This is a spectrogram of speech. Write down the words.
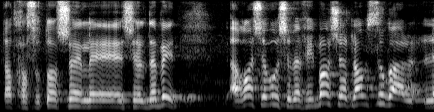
תחת חסותו של, אה, של דוד. הראש הוא שבפיבושת לא מסוגל,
